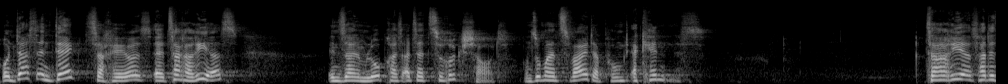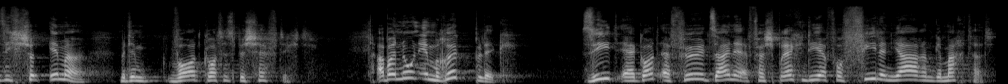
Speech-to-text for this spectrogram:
Und das entdeckt Zacharias, äh, Zacharias in seinem Lobpreis, als er zurückschaut. Und so mein zweiter Punkt, Erkenntnis. Zacharias hatte sich schon immer mit dem Wort Gottes beschäftigt. Aber nun im Rückblick sieht er, Gott erfüllt seine Versprechen, die er vor vielen Jahren gemacht hat.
